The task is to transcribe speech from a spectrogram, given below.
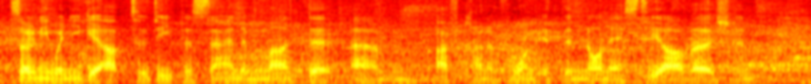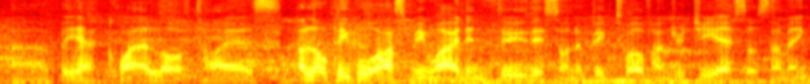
It's only when you get up to deeper sand and mud that um, I've kind of wanted the non-STR version. Uh, but yeah, quite a lot of tyres. A lot of people ask me why I didn't do this on a big 1200 GS or something.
